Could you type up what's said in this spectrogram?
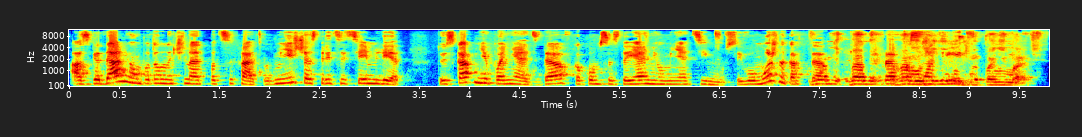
а с годами он потом начинает подсыхать. Вот мне сейчас 37 лет, то есть как мне понять, да, в каком состоянии у меня тимус? Его можно как-то Вам, вам, вам уже не нужно понимать.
